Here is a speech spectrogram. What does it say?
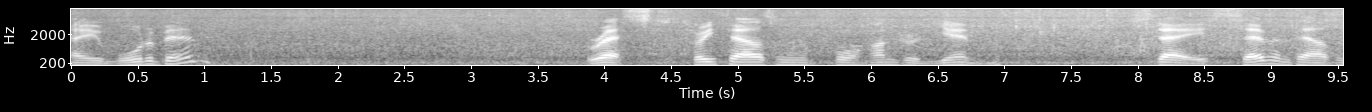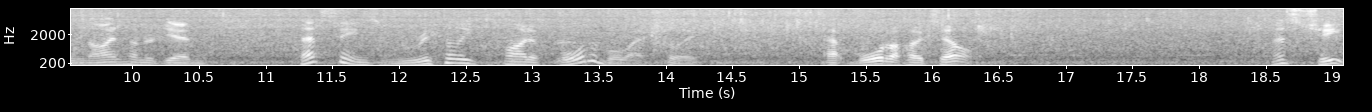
a waterbed. Rest 3,400 yen. Stay 7,900 yen. That seems really quite affordable actually. at Water Hotel. That's cheap.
